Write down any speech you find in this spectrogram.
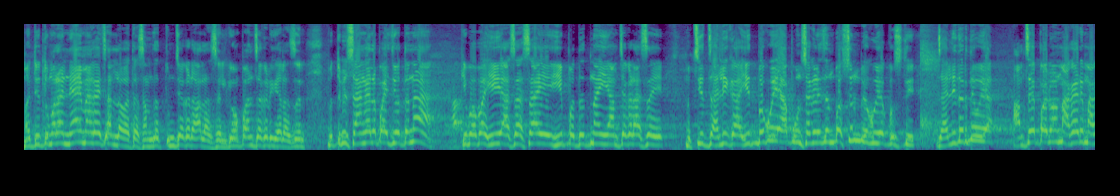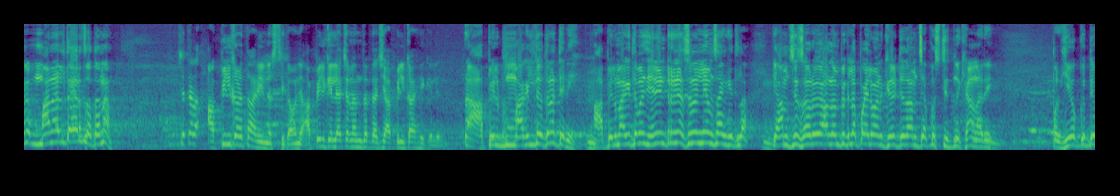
मग ते तुम्हाला न्याय मागायला चालला होता समजा तुमच्याकडे आला असेल किंवा पंचाकडे गेला असेल मग तुम्ही सांगायला पाहिजे होतं ना की बाबा ही असं असं आहे ही पद्धत नाही आमच्याकडे असं आहे. मग चित झाली का? ही बघूया आपण सगळेजण बसून बघूया कुस्ती. झाली तर देऊया. आमचाही पहिलवान माघारी माग मानायला तयारच होता ना. तर त्याला अपील करता आली नसती का? म्हणजे अपील केल्याच्यानंतर त्याची अपील का हे केलेली अपील मागितलं होतं ना त्यांनी. अपील मागितलं म्हणजे ह्याने इंटरनॅशनल नियम सांगितला की आमचे सर्व ऑलिम्पिकला पहिलवान खेळतात आमच्या कुस्तीतनं खेळणारे. पण हे ते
